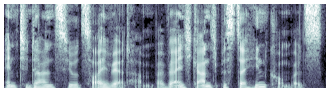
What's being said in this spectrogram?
entidalen CO2-Wert haben, weil wir eigentlich gar nicht bis dahin kommen, weil es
